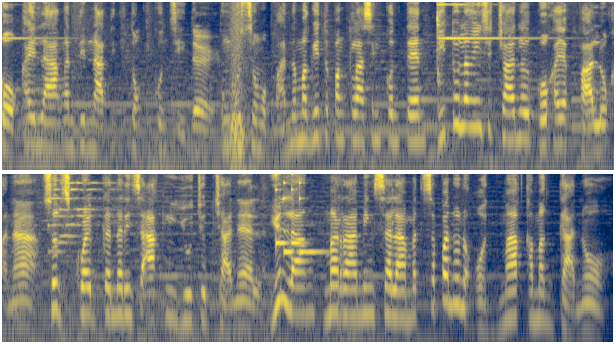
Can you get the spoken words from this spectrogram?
ko, kailangan din natin itong i-consider. Kung gusto mo pa na magito pang klaseng content, dito lang yun sa channel ko kaya follow ka na. Subscribe ka na rin sa aking YouTube channel. Yun lang, maraming salamat sa panonood mga kamagkano.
